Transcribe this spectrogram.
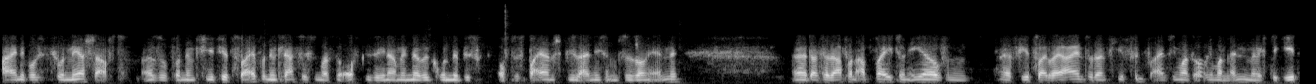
eine Position mehr schafft. Also von dem 4-4-2, von dem klassischen, was wir oft gesehen haben in der Rückrunde bis auf das Bayern-Spiel eigentlich am Saisonende, äh, dass er davon abweicht und eher auf ein 4-2-3-1 oder ein 4-5-1, wie man es auch immer nennen möchte, geht,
